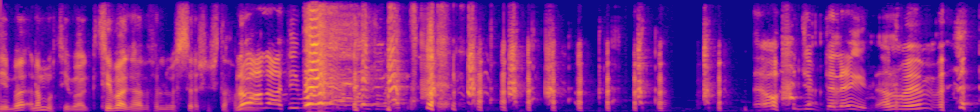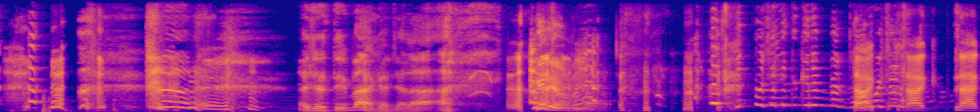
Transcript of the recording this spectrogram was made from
تي باج لا مو تي باج تي باج هذا في البلاي ستيشن إيش دخل لا؟ لا تيبا الله يصلحك أوه، جبت العيد. المهم. أجل تيباج أجل ها؟ قريب منه. تاج تاج تاج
